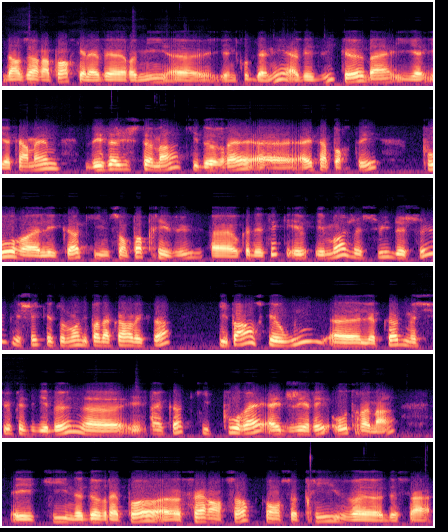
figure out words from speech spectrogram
dans un rapport qu'elle avait remis euh, il y a une couple d'années, avait dit que ben il y, a, quand même des ajustements qui devraient euh, être apportés pour euh, les cas qui ne sont pas prévus euh, au Code éthique. Et, moi, je suis dessus, et je sais que tout le monde n'est pas d'accord avec ça, qui pense que oui, euh, le cas de M. Fitzgibbon est un cas qui pourrait être géré autrement et qui ne devrait pas faire en sorte qu'on se prive de sa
